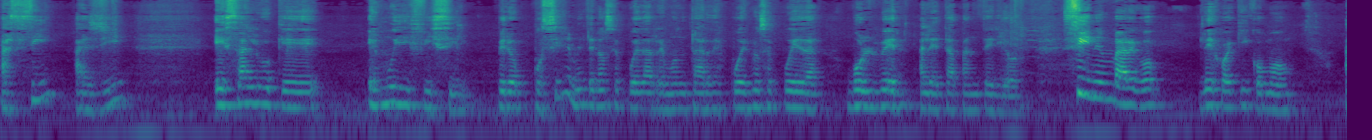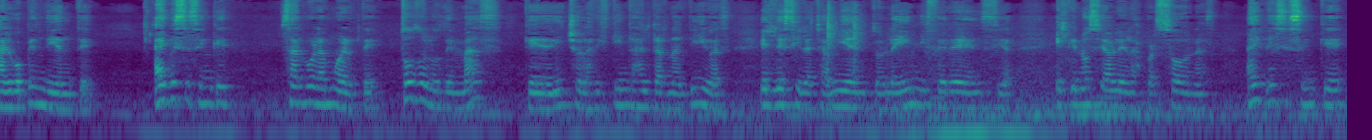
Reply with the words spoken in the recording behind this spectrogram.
Así, allí, es algo que es muy difícil, pero posiblemente no se pueda remontar después, no se pueda volver a la etapa anterior. Sin embargo, dejo aquí como algo pendiente. Hay veces en que, salvo la muerte, todo lo demás que he dicho, las distintas alternativas, el deshilachamiento, la indiferencia, el que no se hable en las personas, hay veces en que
